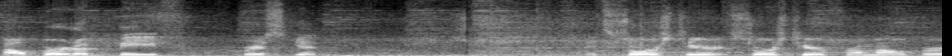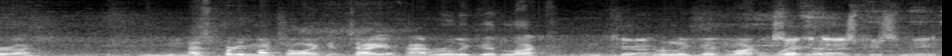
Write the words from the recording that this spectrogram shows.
Alberta beef brisket. It's sourced here. It's sourced here from Alberta. That's pretty much all I can tell you. I've had really good luck. Okay. Really good luck Looks with like a it. nice piece of meat.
